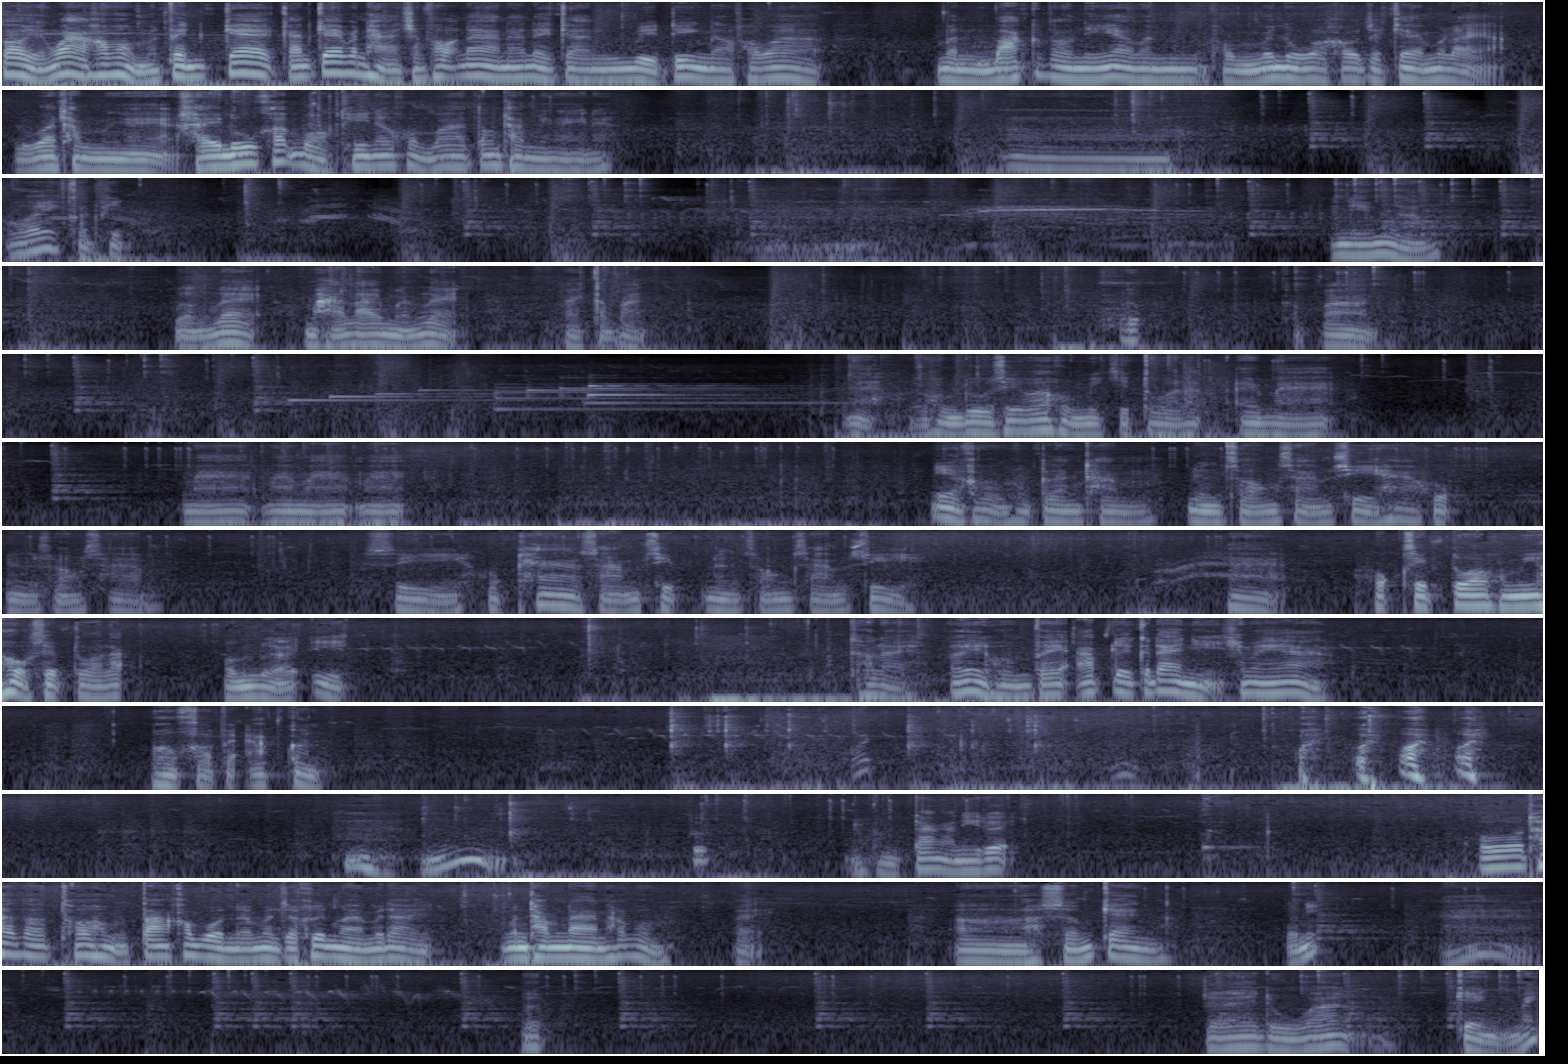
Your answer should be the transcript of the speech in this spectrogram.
ก็อย่างว่าครับผมมันเป็นแก้การแก้ปัญหาเฉพาะหน้านะในการ breeding นะเพราะว่ามันบั๊กตอนนี้อะมันผมไม่รู้ว่าเขาจะแก้เมื่อไหร่อะหรือว่าทำยังไงอะใครรู้ครับบอกทีนะผมว่าต้องทำยังไงนะโอ้ยกดผิดอันนี้เหมืองเหมืองแร่มหาลัยเหมืองแร่ไปกลับบ้าน บ้านเนี่ยเดี๋ยวผมดูซิว่าผมมีกี่ตัวแล้วไอ้ม้าม้าม้าม้าม้าเนี่ยครับผมผมกำลังทำหนึ่งสองสามสี่ห้าหกหนึ่งสองสามสี่หกห้าสามสิบหนึ่งสองสามสี่ห้าหกสิบตัว ผมมีหกสิบตัวละ ผมเหลืออีก เท่าไหร่เอ้ย ผมไปอัพเลยก็ได้นี่ใช่ไหมอะผมขอไปอัพก่อนโอ้ยโอ้ยโอ้ยโอ้ยอืมอืมปึ๊บเดี๋ยผมตั้งอันนี้ด้วย โอ้ ถ้าถ้าผมตั้งข้างบนเนี่ยมันจะขึ้นมาไม่ได้ มันทำนานครับผม ไป อ่า เสริมแกงตัวนี้ จะได้ดูว่าเก่งไหม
